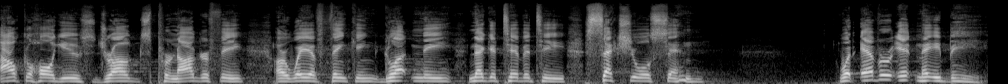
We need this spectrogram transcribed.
alcohol use, drugs, pornography, our way of thinking, gluttony, negativity, sexual sin. Whatever it may be,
